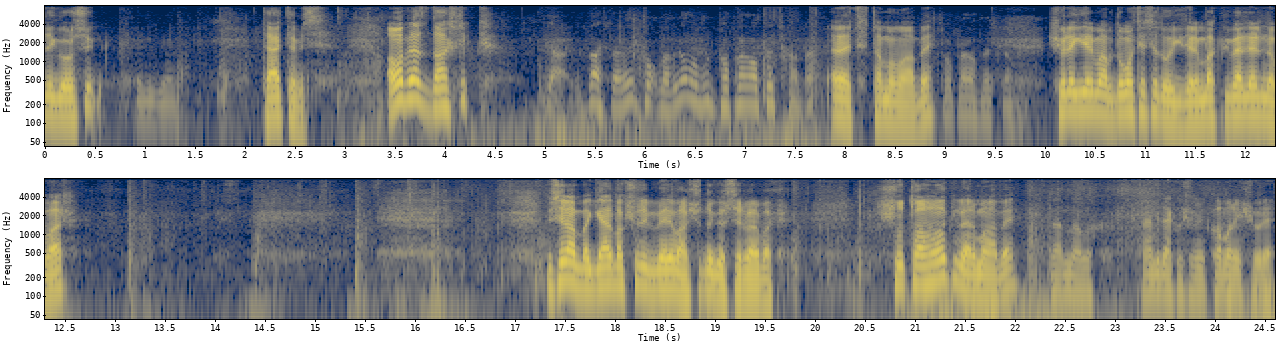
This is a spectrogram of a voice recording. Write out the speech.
de görsün. Temiz yani. Tertemiz. Ama biraz daşlık. Ya taşları topladık ama bu toprağın altına çıkardı. Evet tamam abi. Toprağın altına çıkardı. Şöyle gidelim abi domatese doğru gidelim. Bak biberlerin de var. Hüseyin abi bak, gel bak şurada biberi var. Şunu da göster ver bak. Şu tarhanalık biber mi abi? Ternalık. Ha bir dakika şunu kamerayı şöyle.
